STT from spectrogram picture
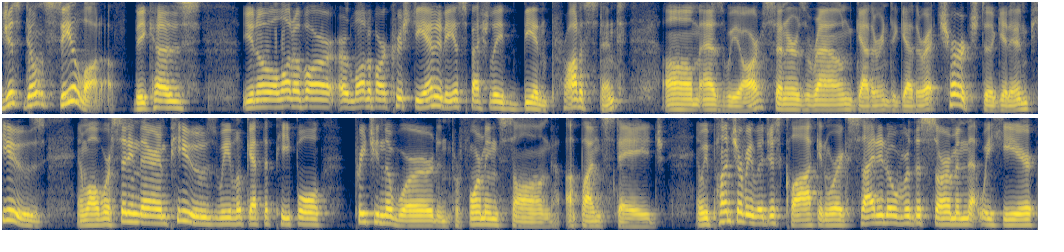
just don't see a lot of because you know a lot of our a lot of our Christianity, especially being Protestant, um, as we are, centers around gathering together at church to get in pews. And while we're sitting there in pews, we look at the people preaching the word and performing song up on stage and we punch our religious clock and we're excited over the sermon that we hear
